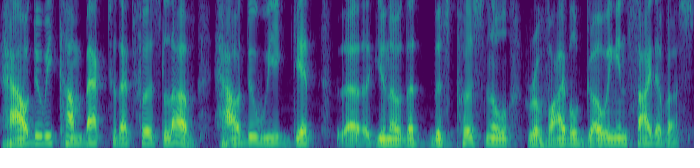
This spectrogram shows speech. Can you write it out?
how do we come back to that first love? How do we get, uh, you know, that this personal revival going inside of us?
